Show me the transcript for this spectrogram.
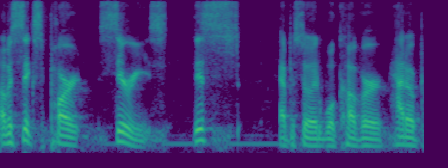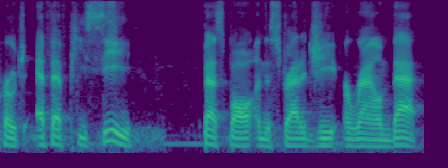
of a six part series. This episode will cover how to approach FFPC best ball and the strategy around that.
